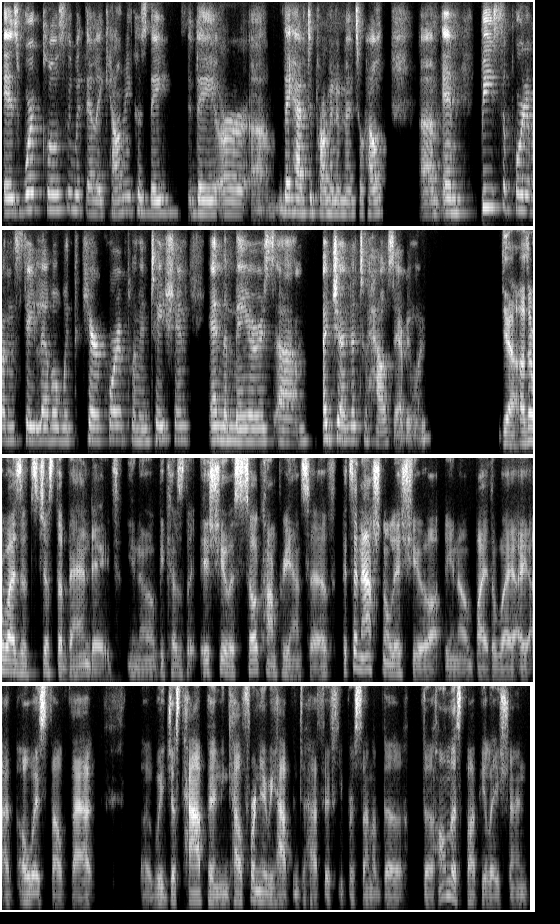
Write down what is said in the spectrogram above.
is work closely with LA County because they they are um, they have Department of Mental Health um, and be supportive on the state level with the CARE Court implementation and the mayor's um, agenda to house everyone. Yeah, otherwise it's just a band-aid, you know, because the issue is so comprehensive. It's a national issue, uh, you know, by the way. I, have always felt that. Uh, we just happen in California, we happen to have 50% of the, the homeless population.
